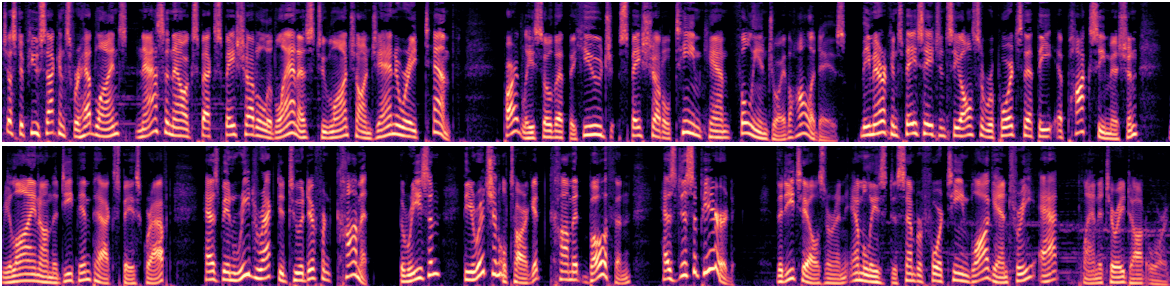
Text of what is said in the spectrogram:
Just a few seconds for headlines. NASA now expects Space Shuttle Atlantis to launch on January 10th partly so that the huge Space Shuttle team can fully enjoy the holidays. The American Space Agency also reports that the EPOXI mission, relying on the Deep Impact spacecraft, has been redirected to a different comet. The reason? The original target, Comet Boethin, has disappeared. The details are in Emily's December 14 blog entry at planetary.org.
